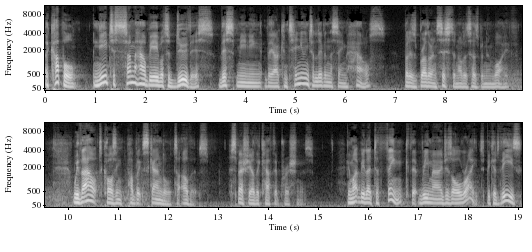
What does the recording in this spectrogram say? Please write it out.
a couple need to somehow be able to do this, this meaning they are continuing to live in the same house, but as brother and sister, not as husband and wife, without causing public scandal to others, especially other Catholic parishioners, who might be led to think that remarriage is all right because these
